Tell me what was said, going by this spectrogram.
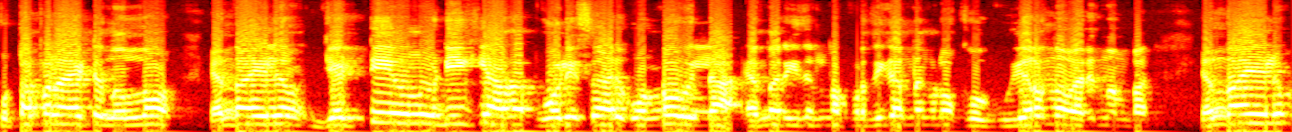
കുട്ടപ്പനായിട്ട് നിന്നോ എന്തായാലും ജട്ടി ഒന്നും ഇടിക്കാതെ പോലീസുകാർ കൊണ്ടുപോവില്ല എന്ന രീതിയിലുള്ള പ്രതികരണങ്ങളൊക്കെ ഉയർന്നു വരുന്നുണ്ട്. എന്തായാലും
